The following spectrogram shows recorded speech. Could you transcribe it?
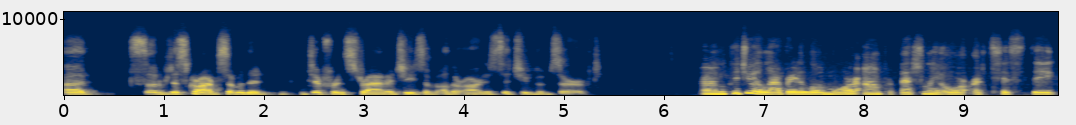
uh, sort of describe some of the different strategies of other artists that you've observed? Um, could you elaborate a little more on professionally or artistic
